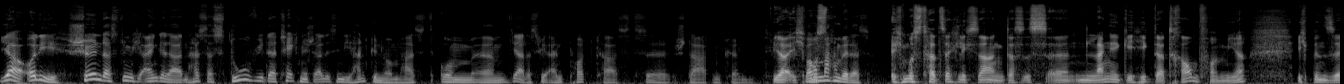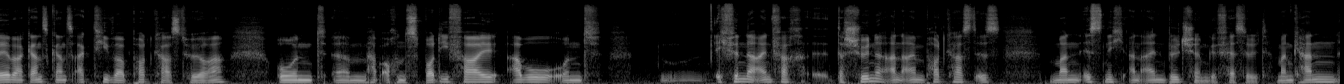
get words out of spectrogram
Ja, Olli, schön, dass du mich eingeladen hast, dass du wieder technisch alles in die Hand genommen hast, um ähm, ja, dass wir einen Podcast äh, starten können. Ja, ich Warum muss, machen wir das? Ich muss tatsächlich sagen, das ist äh, ein lange gehegter Traum von mir. Ich bin selber ganz, ganz aktiver Podcast-Hörer und ähm, habe auch ein Spotify-Abo und mm, ich finde einfach, äh, das Schöne an einem Podcast ist, man ist nicht an einen Bildschirm gefesselt. Man kann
